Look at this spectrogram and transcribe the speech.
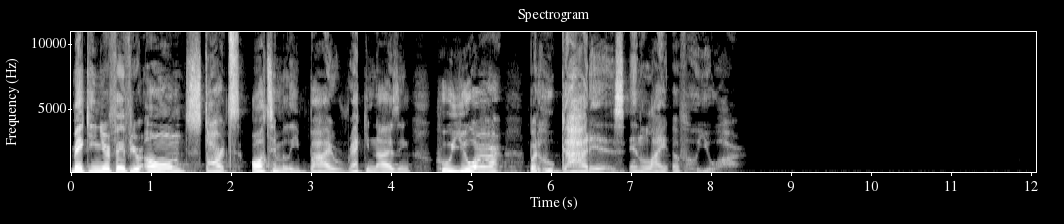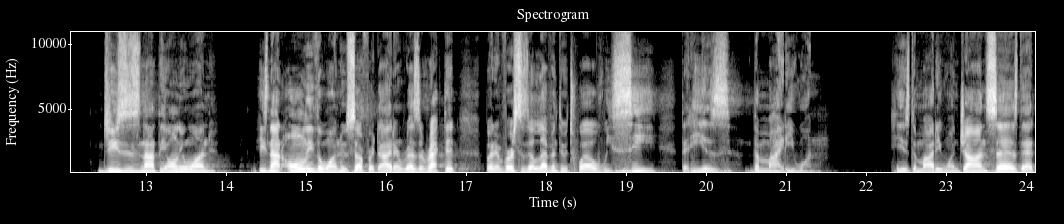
making your faith your own starts ultimately by recognizing who you are, but who God is in light of who you are. Jesus is not the only one, he's not only the one who suffered, died, and resurrected, but in verses 11 through 12, we see that he is the mighty one. He is the mighty one. John says that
